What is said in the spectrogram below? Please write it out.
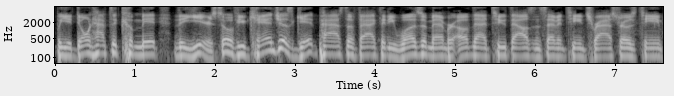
but you don't have to commit the years. So if you can just get past the fact that he was a member of that 2017 Trashtros team,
